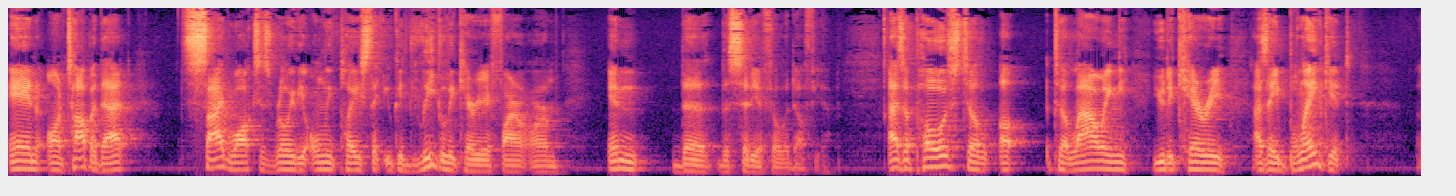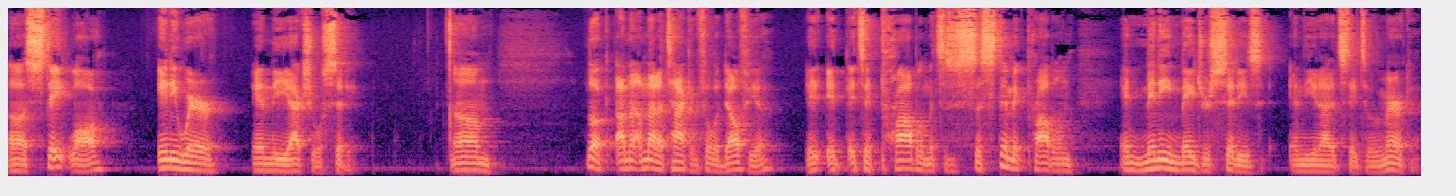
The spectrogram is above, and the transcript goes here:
And on top of that, sidewalks is really the only place that you could legally carry a firearm in the, the city of Philadelphia, as opposed to, uh, to allowing you to carry as a blanket uh, state law anywhere in the actual city. Um, look, I'm, I'm, not attacking Philadelphia. It, it, it's a problem. It's a systemic problem in many major cities in the United States of America.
